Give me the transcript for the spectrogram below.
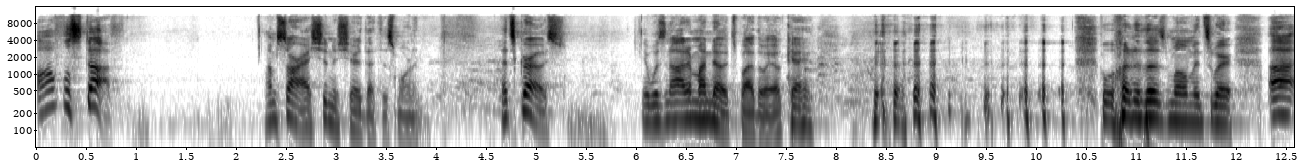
awful stuff. I'm sorry, I shouldn't have shared that this morning. That's gross. It was not in my notes, by the way, okay? One of those moments where, uh,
